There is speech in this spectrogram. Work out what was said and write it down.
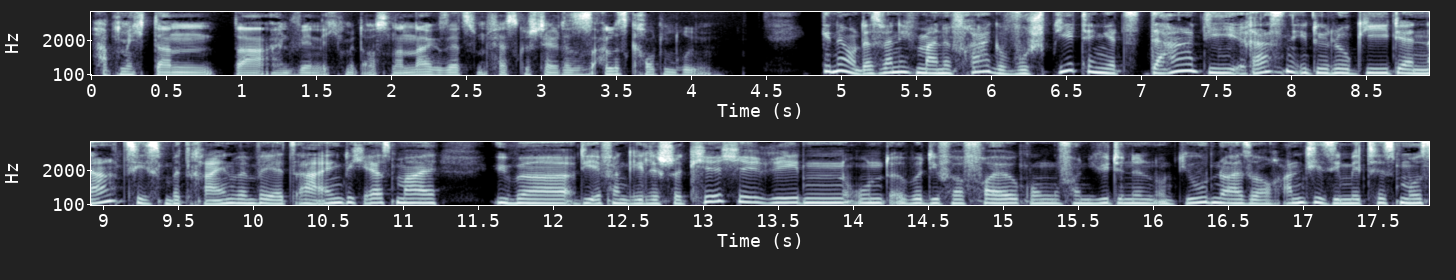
habe mich dann da ein wenig mit auseinandergesetzt und festgestellt, das ist alles Kraut und Rüben. Genau, das wäre nicht meine Frage. Wo spielt denn jetzt da die Rassenideologie der Nazis mit rein, wenn wir jetzt eigentlich erstmal über die evangelische Kirche reden und über die Verfolgung von Jüdinnen und Juden, also auch Antisemitismus,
